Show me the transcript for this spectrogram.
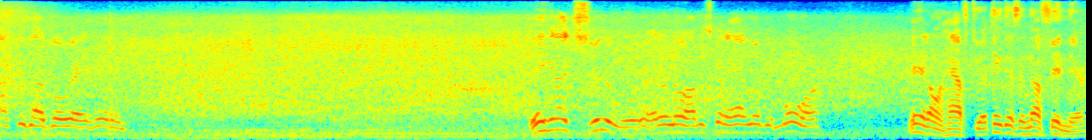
I think I'll go right ahead and they got sugar water. I don't know. I'm just gonna add a little bit more. They don't have to. I think there's enough in there.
